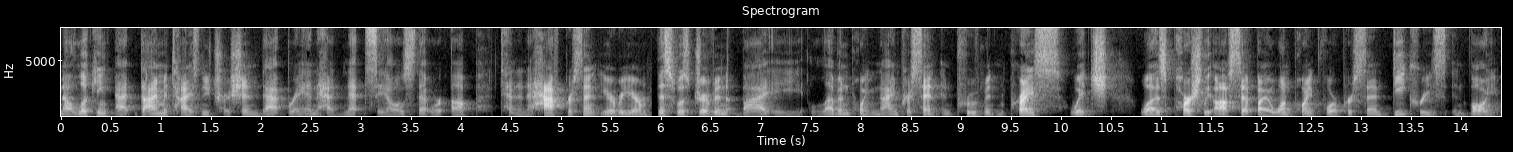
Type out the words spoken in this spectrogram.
Now, looking at Dymatize Nutrition, that brand had net sales that were up 10.5% year over year. This was driven by a 11.9% improvement in price, which was partially offset by a 1.4% decrease in volume.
